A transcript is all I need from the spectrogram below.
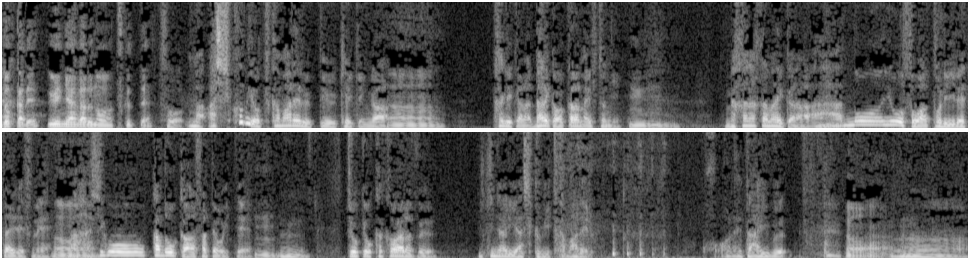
どっかで？上に上がるのを作って。そう。まあ、足首を掴まれるっていう経験が、あ影から誰かわからない人にーうんなかなかないから、あの要素は取り入れたいですね。まあ、はしごかどうかはさておいて、うん。う。うんん状況関わらず、いきなり足首掴まれる。これだいぶ、あうん。あ。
